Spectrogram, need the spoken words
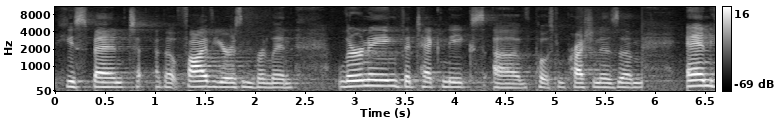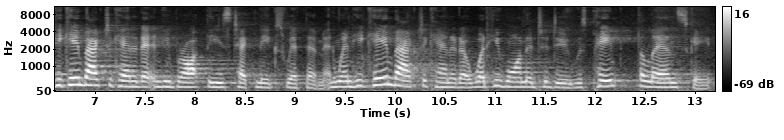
He spent about five years in Berlin learning the techniques of post Impressionism. And he came back to Canada and he brought these techniques with him. And when he came back to Canada, what he wanted to do was paint the landscape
